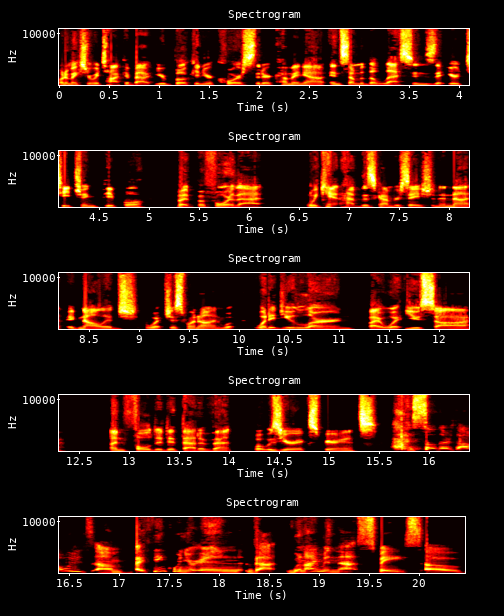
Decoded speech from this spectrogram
want to make sure we talk about your book and your course that are coming out and some of the lessons that you're teaching people. But before that, we can't have this conversation and not acknowledge what just went on. What, what did you learn by what you saw unfolded at that event? What was your experience? So there's always, um, I think when you're in that, when I'm in that space of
